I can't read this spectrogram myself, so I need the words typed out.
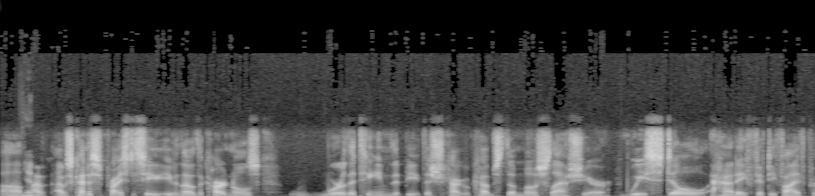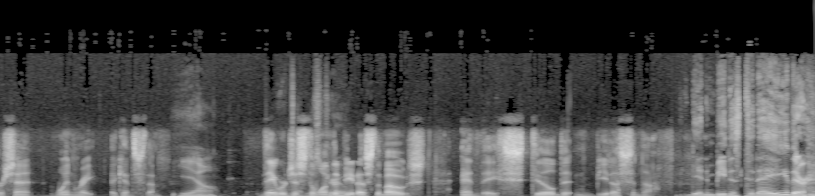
Um, Yep. I, I was kind of surprised to see, even though the Cardinals were the team that beat the Chicago Cubs the most last year, we still had a 55% win rate against them. Yeah. They were just That the one true. that beat us the most, and they still didn't beat us enough. Didn't beat us today either.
